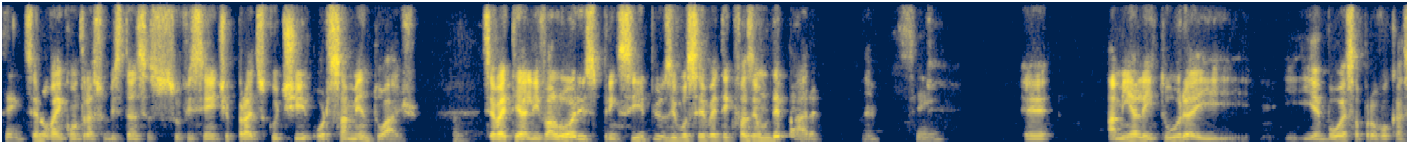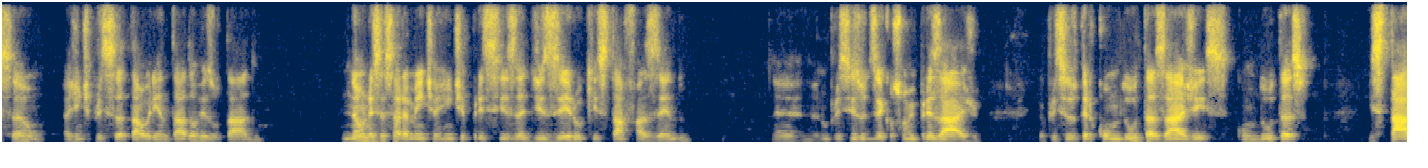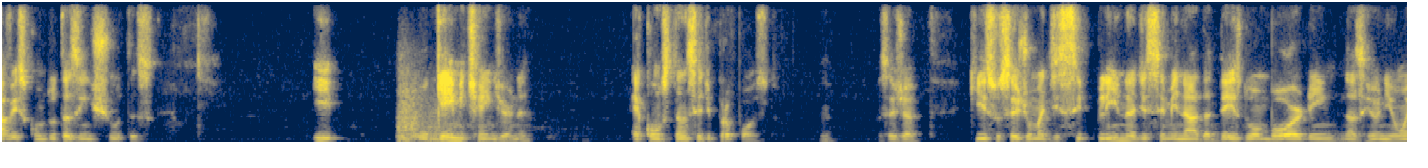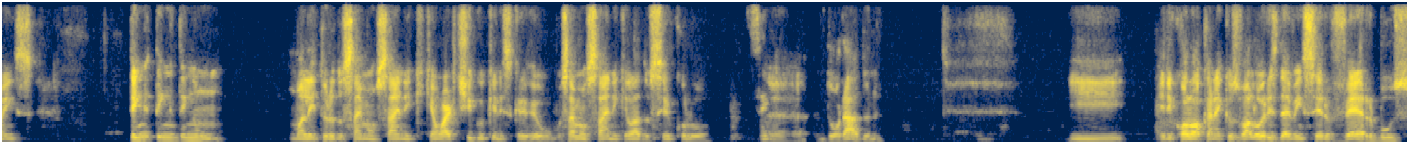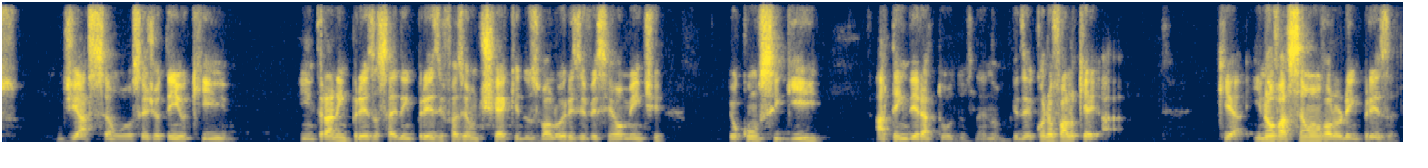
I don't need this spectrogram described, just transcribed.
Sim. você não vai encontrar substância suficiente para discutir orçamento ágil. Você vai ter ali valores, princípios e você vai ter que fazer um depara. Né? Sim. É, a minha leitura, e, e é boa essa provocação, a gente precisa estar orientado ao resultado, não necessariamente a gente precisa dizer o que está fazendo. Né? Eu não preciso dizer que eu sou uma empresa ágil. Eu preciso ter condutas ágeis, condutas estáveis, condutas enxutas. E o game changer, né? É constância de propósito. Né? Ou seja, que isso seja uma disciplina disseminada desde o onboarding, nas reuniões. Tem, tem, tem um, uma leitura do Simon Sinek, que é um artigo que ele escreveu, o Simon Sinek lá do Círculo é, Dourado, né? E ele coloca né, que os valores devem ser verbos de ação, ou seja, eu tenho que entrar na empresa, sair da empresa e fazer um check dos valores e ver se realmente eu consegui atender a todos. Né? Quer dizer, quando eu falo que, a, que a inovação é um valor da empresa,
